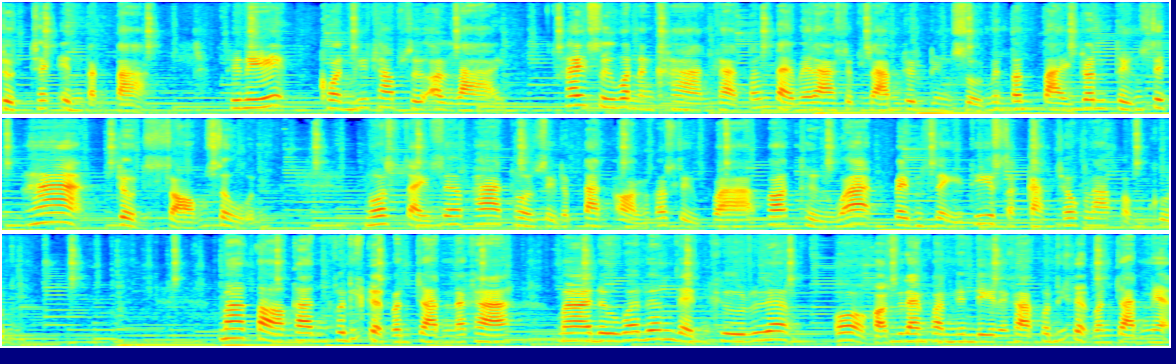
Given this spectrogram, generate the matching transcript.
จุดเช็คอินต่างๆ ทีนี้คนที่ชอบซื้อออนไลน์ ให้ซื้อวันอังคารค่ะ ตั้งแต่เวลา 13.10 เป็นต้นไปจนถึง 15.20 งดใส่เสื้อผ้าโทนสีน้ำตาลอ่อนแล้วก็สีฟ้า เพราะถือว่าเป็นสีที่สกัดโชคลาภของคุณ มาต่อกันคนที่เกิดวันจันทร์นะคะ มาดูว่าเรื่องเด่นคือเรื่อง โอ้ขอแสดงความยินดีเลยค่ะ คนที่เกิดวันจันทร์เนี่ย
